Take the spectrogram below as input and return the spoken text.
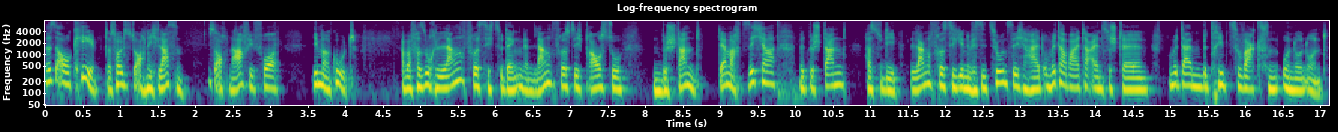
Das ist auch okay. Das solltest du auch nicht lassen. Ist auch nach wie vor immer gut. Aber versuch langfristig zu denken, denn langfristig brauchst du einen Bestand. Der macht sicher. Mit Bestand hast du die langfristige Investitionssicherheit, um Mitarbeiter einzustellen, um mit deinem Betrieb zu wachsen und, und, und.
